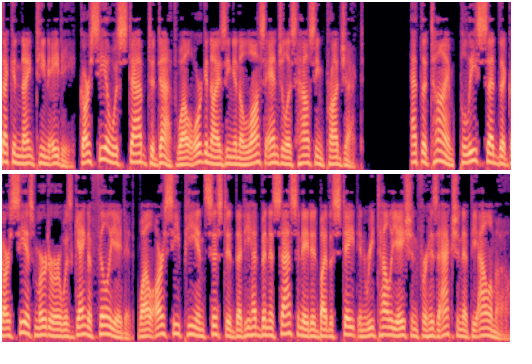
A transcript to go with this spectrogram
1980, Garcia was stabbed to death while organizing in a Los Angeles housing project. At the time, police said that Garcia's murderer was gang-affiliated, while RCP insisted that he had been assassinated by the state in retaliation for his action at the Alamo.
